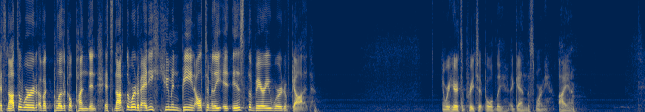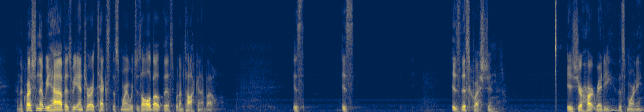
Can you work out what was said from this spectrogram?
It's not the word of a political pundit. It's not the word of any human being. Ultimately, it is the very word of God. And we're here to preach it boldly again this morning. I am. And the question that we have as we enter our text this morning, which is all about this, what I'm talking about, is, is is this question Is your heart ready this morning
